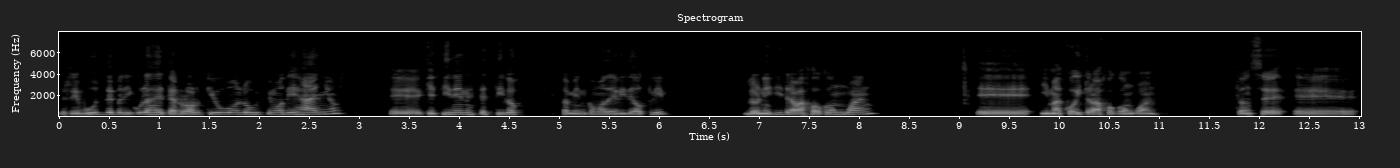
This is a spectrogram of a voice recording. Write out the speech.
reboot de películas de terror que hubo en los últimos 10 años, eh, que tienen este estilo también como de videoclip. Lunetti trabajó con Wan eh, y McCoy trabajó con Wan. Entonces, eh,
